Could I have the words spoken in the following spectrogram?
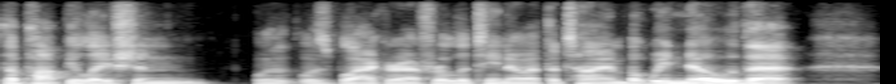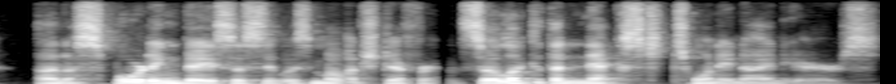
the population was, was Black or Afro Latino at the time, but we know that on a sporting basis, it was much different. So I looked at the next 29 years,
